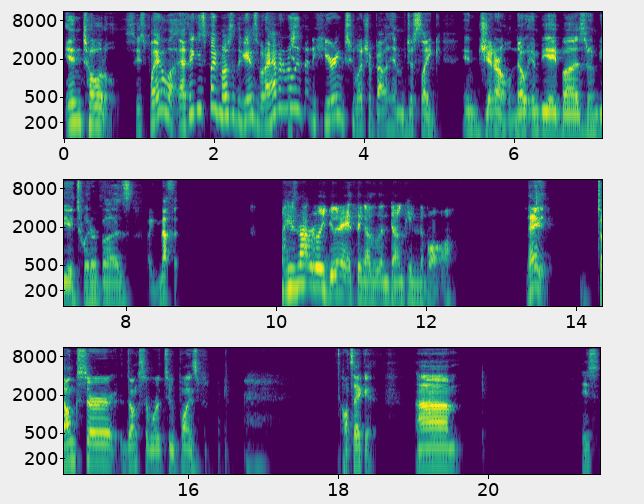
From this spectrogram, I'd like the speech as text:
in totals. He's played a lot. I think he's played most of the games, but I haven't really been hearing too much about him. Just like in general, no NBA buzz, no NBA Twitter buzz, like nothing. He's not really doing anything other than dunking the ball. Hey, dunks are dunks are worth two points. I'll take it. Um, he's.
